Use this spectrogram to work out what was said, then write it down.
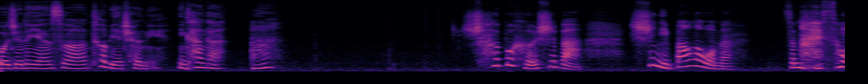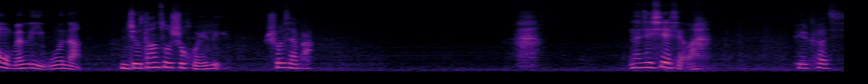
我觉得颜色特别衬你，你看看啊。这不合适吧？是你帮了我们，怎么还送我们礼物呢？你就当做是回礼，收下吧。那就谢谢了，别客气。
